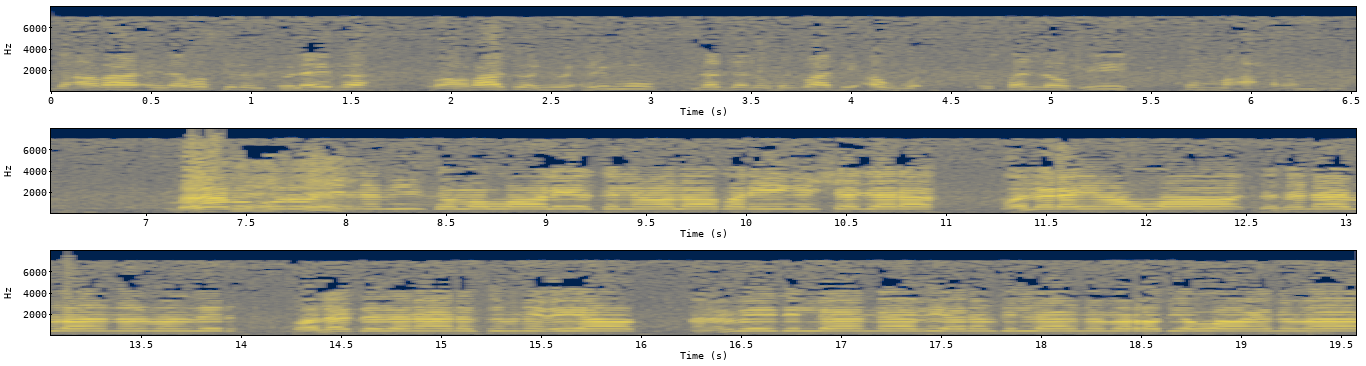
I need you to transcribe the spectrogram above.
إذا اراد إذا وصلوا الحليفة وأرادوا أن يحرموا نزلوا في الوادي أول وصلوا فيه ثم أحرموا. باب خروج النبي صلى الله عليه وسلم على طريق الشجرة. قال رحمه الله دثنا إبراهيم المنذر قال دثنا أنس بن عياض عن عبيد الله النافع عن عبد الله بن عمر رضي الله عنهما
